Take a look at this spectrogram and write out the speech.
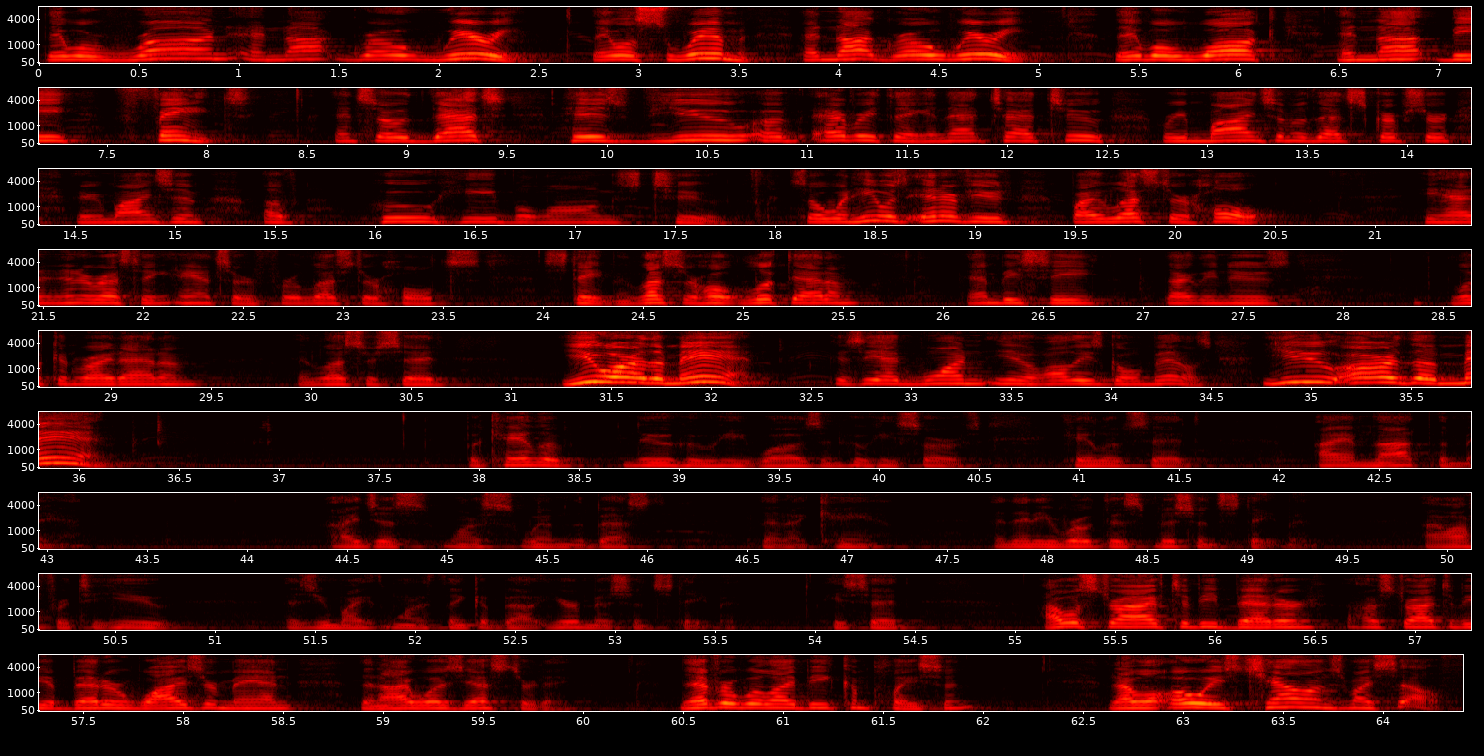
They will run and not grow weary. They will swim and not grow weary. They will walk and not be faint. And so that's his view of everything. And that tattoo reminds him of that scripture. It reminds him of who he belongs to. So when he was interviewed by Lester Holt, he had an interesting answer for Lester Holt's statement. Lester Holt looked at him, NBC, Nightly News, looking right at him, and Lester said, You are the man, because he had won, you know, all these gold medals. You are the man. But Caleb knew who he was and who he serves. Caleb said, I am not the man. I just want to swim the best that I can. And then he wrote this mission statement I offer to you as you might want to think about your mission statement. He said, I will strive to be better. I will strive to be a better, wiser man than I was yesterday. Never will I be complacent, and I will always challenge myself.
